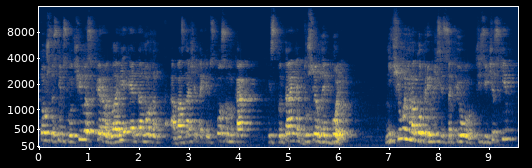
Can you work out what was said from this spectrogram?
то, что с ним случилось в первой главе, это можно обозначить таким способом, как испытание душевной боли. Ничего не могло приблизиться к Иову физически.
